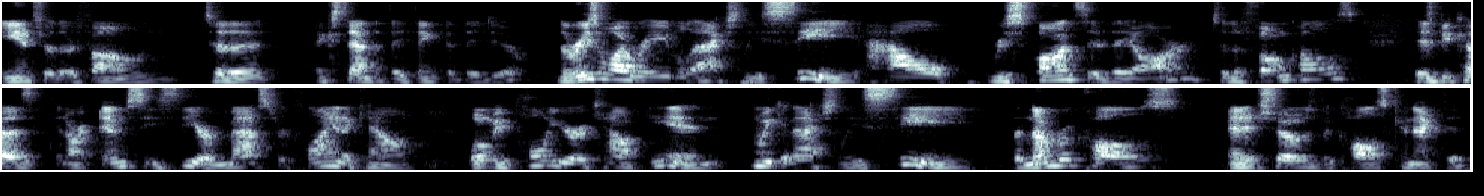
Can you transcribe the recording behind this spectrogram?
answer their phone to the extent that they think that they do. The reason why we're able to actually see how responsive they are to the phone calls is because in our MCC or master client account, when we pull your account in, we can actually see the number of calls and it shows the calls connected.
